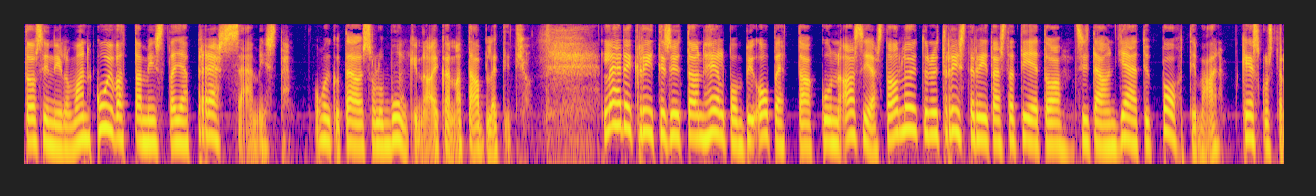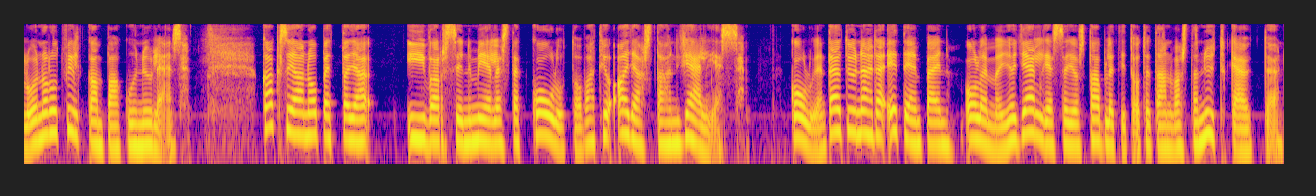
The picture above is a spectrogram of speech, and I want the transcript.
tosin ilman kuivattamista ja prässäämistä. Oi kun tämä olisi ollut munkin aikana tabletit jo. Lähdekriittisyyttä on helpompi opettaa, kun asiasta on löytynyt ristiriitaista tietoa. Sitä on jääty pohtimaan. Keskustelu on ollut vilkkaampaa kuin yleensä. Kaksiaan opettaja Ivarsin mielestä koulut ovat jo ajastaan jäljessä. Koulujen täytyy nähdä eteenpäin. Olemme jo jäljessä, jos tabletit otetaan vasta nyt käyttöön.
